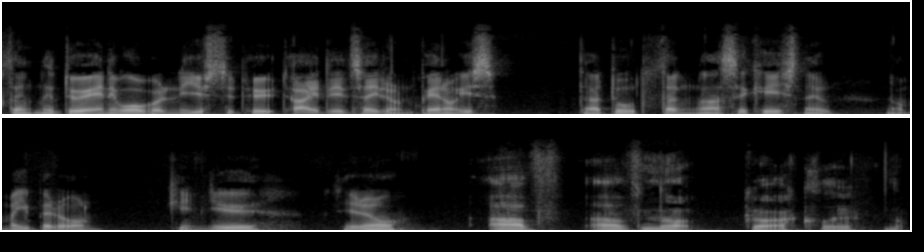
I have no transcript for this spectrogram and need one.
think they do it anymore, but they used to do it. I did decide on penalties. I don't think that's the case now. I might be wrong. Can you, you know? I've I've not got a clue. No.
